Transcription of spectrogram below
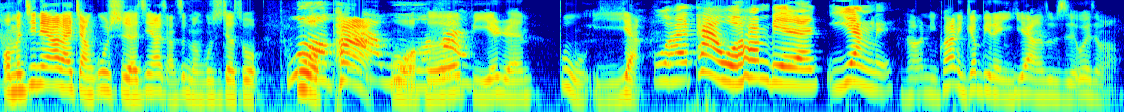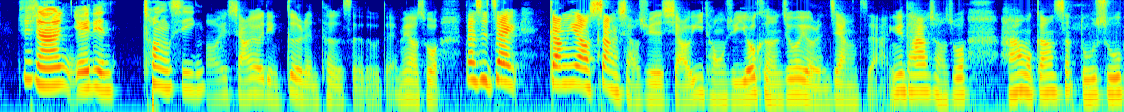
我们今天要来讲故事了，今天要讲这本故事叫做《我怕怕我我和和别人不一样》。我还怕我和别人一样嘞，然后你怕你跟别人一样，是不是？为什么？就想要有一点创新。哦，想要有点个人特色，对不对？没有错。但是在刚要上小学的小一同学，有可能就会有人这样子啊，因为他想说，啊，我刚上读书，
